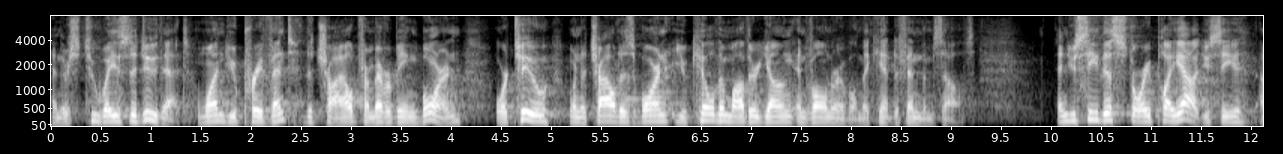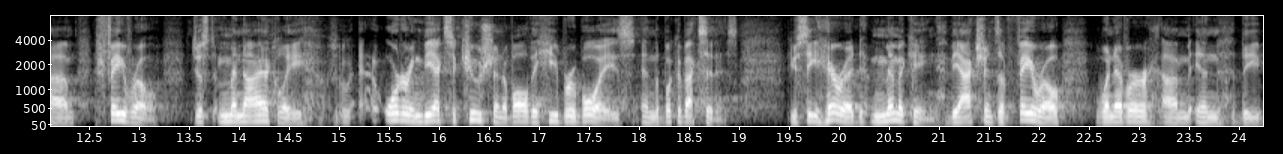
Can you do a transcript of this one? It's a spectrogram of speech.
And there's two ways to do that. One, you prevent the child from ever being born, or two, when a child is born, you kill them while they're young and vulnerable and they can't defend themselves. And you see this story play out. You see um, Pharaoh just maniacally ordering the execution of all the Hebrew boys in the book of Exodus. You see Herod mimicking the actions of Pharaoh whenever, um, in the,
